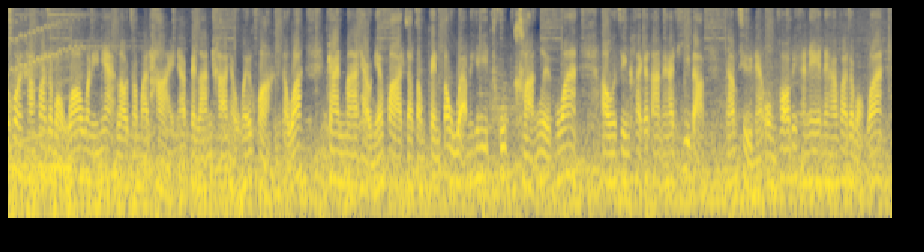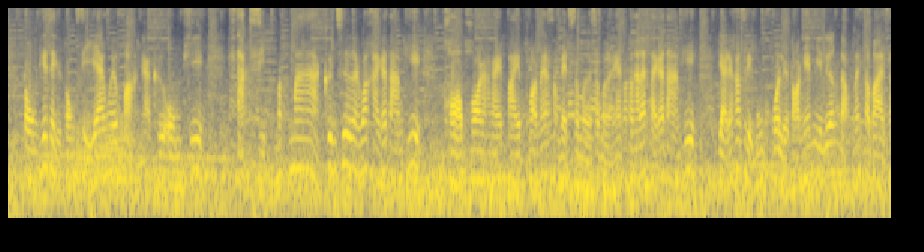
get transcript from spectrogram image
ทุกคนครับฟ้าจะบอกว่าวันนี้เนี่ยเราจะมาถ่ายนะเป็นร้านค้าแถวห้วยขวางแต่ว่าการมาแถวเนี้ยฟ้าจะจำเป็นต้องแวะมาที่นี่ทุกครั้งเลยเพราะว่าเอาจริงใครก็ตามนะคะที่แบบนับถือในองค์พ่อพิคเนตนะครับฟ้าจะบอกว่าตรงที่เสกอยู่ตรงสี่แยกห้วยขวางเนี่ยคือองค์ที่ศักดิ์สิทธิ์มากๆ ขึ้นชื่อกันว่าใครก็ตามที่ขอพรอะไรไปพรไม่สำเร็จเสมอๆนะครับเพราะงั้นแล้วใครก็ตามที่อยากได้ข้าสิริมงคลหรือตอนนี้มีเรื่องแบบไม่สบายใจ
